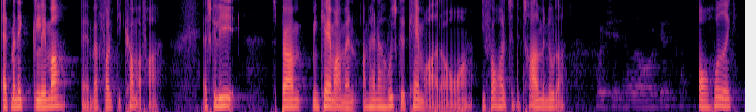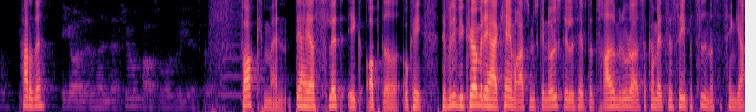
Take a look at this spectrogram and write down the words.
at man ikke glemmer, øh, hvad folk de kommer fra. Jeg skal lige spørge min kameramand, om han har husket kameraet derovre i forhold til de 30 minutter. Overhovedet ikke. Har du det? Fuck mand, det har jeg slet ikke opdaget. Okay, det er fordi vi kører med det her kamera, som skal nulstilles efter 30 minutter, og så kommer jeg til at se på tiden, og så tænker jeg,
